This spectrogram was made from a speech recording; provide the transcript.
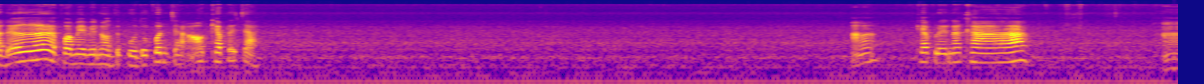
อเด้อพ่อแม่เป็นน้องตะปูทุกคนจ้าเอาแคปเลยจ้าอะแคปเลยนะคะอะ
